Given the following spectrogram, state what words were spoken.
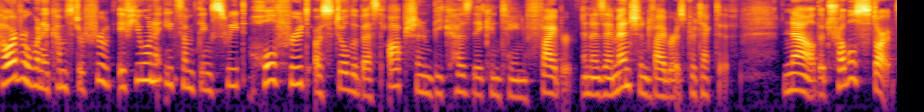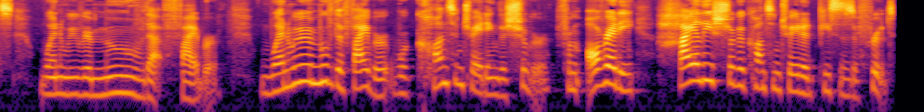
However, when it comes to fruit, if you want to eat something sweet, whole fruit are still the best option because they contain fiber. And as I mentioned, fiber is protective. Now, the trouble starts when we remove that fiber. When we remove the fiber, we're concentrating the sugar from already highly sugar concentrated pieces of fruit.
